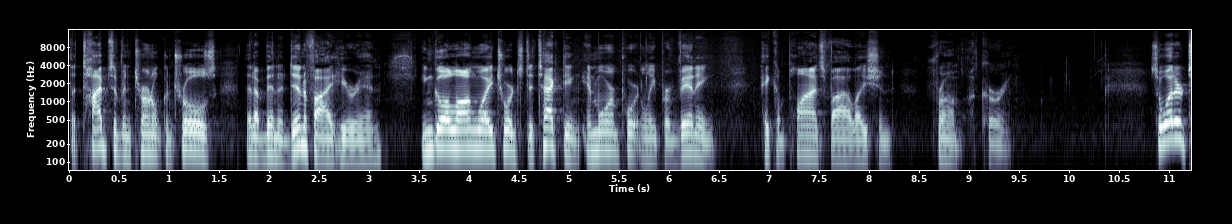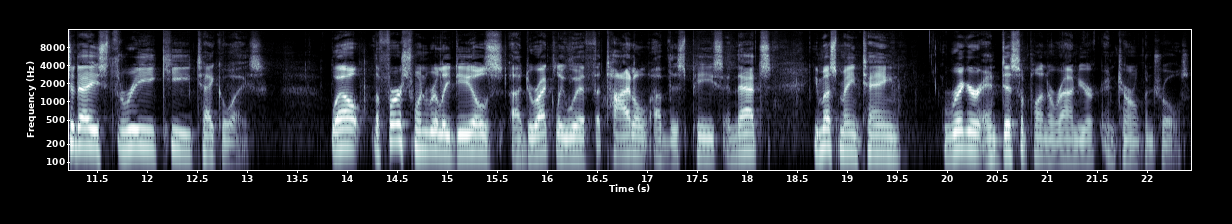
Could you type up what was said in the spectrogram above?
the types of internal controls that have been identified herein, you can go a long way towards detecting and, more importantly, preventing a compliance violation from occurring. So, what are today's three key takeaways? Well, the first one really deals uh, directly with the title of this piece, and that's you must maintain rigor and discipline around your internal controls.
